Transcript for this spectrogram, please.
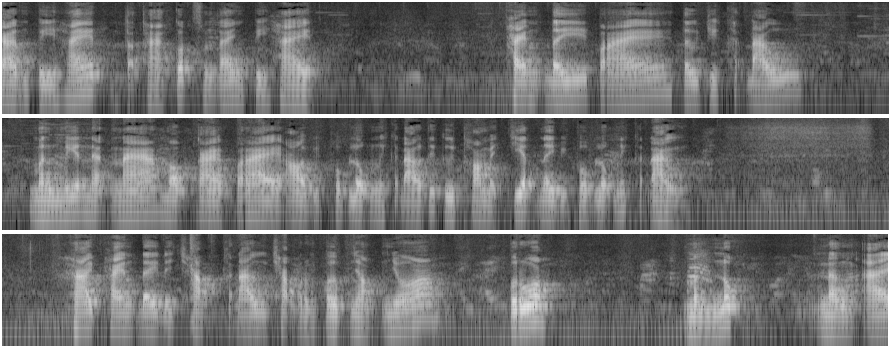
កើតអំពីហេតុតថាគតសំដែងអំពីហេតុផែនដីប្រែទៅជាក្តៅមិនមានអ្នកណាមកកែប្រែឲ្យពិភពលោកនេះក្តៅទេគឺធម្មជាតិនៃពិភពលោកនេះក្តៅហើយផែនដីដែលឆាប់ក្តៅឆាប់រំពើបញាប់ញ័រព្រោះមនុស្សនឹងឯ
